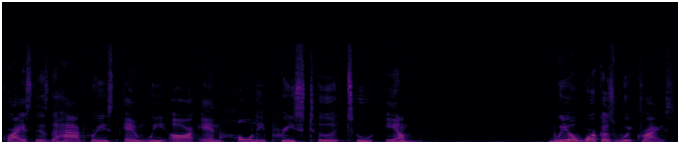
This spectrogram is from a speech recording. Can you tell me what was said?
Christ is the high priest, and we are an holy priesthood to him. We are workers with Christ.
